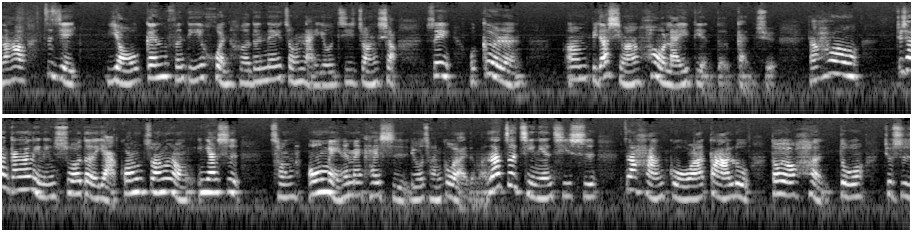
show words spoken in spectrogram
然后自己油跟粉底混合的那一种奶油肌妆效，所以我个人嗯比较喜欢后来一点的感觉。然后就像刚刚玲玲说的，哑光妆容应该是从欧美那边开始流传过来的嘛，那这几年其实。在韩国啊、大陆都有很多，就是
